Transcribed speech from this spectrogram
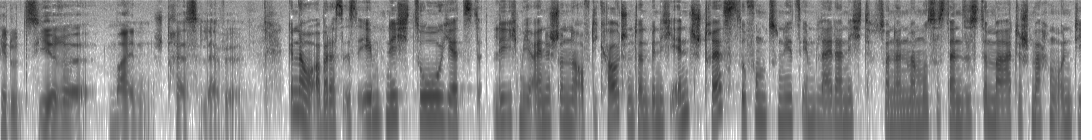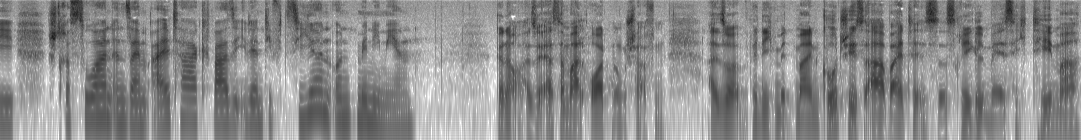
reduziere mein Stresslevel. Genau, aber das ist eben nicht so, jetzt lege ich mich eine Stunde auf die Couch und dann bin ich entstresst. So funktioniert es eben leider nicht, sondern man muss es dann systematisch machen und die Stressoren in seinem Alltag quasi identifizieren und minimieren. Genau, also erst einmal Ordnung schaffen. Also wenn ich mit meinen Coaches arbeite, ist das regelmäßig Thema,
